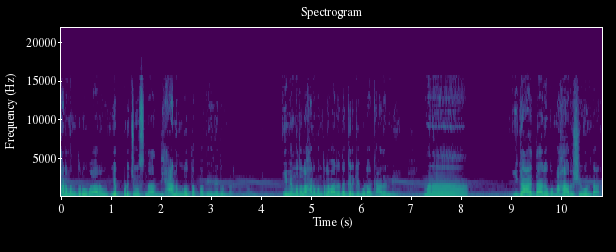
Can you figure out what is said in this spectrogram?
హనుమంతుడు వారు ఎప్పుడు చూసినా ధ్యానంలో తప్ప వేరేది ఉండరు. ఏమే మొదలు హనుమంతుల వారి దగ్గరికి కూడా కాదండి. మన యుగాత అని ఒక మహర్షి ఉంటారు.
